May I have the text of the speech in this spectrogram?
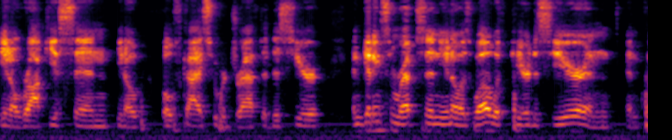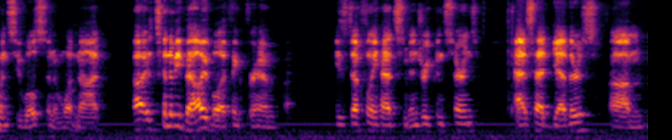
you know, Rock Ya-Sin, you know, both guys who were drafted this year and getting some reps in, you know, as well with Pierre Desir and, and Quincy Wilson and whatnot. Uh, it's going to be valuable, I think, for him. He's definitely had some injury concerns, as had Geathers. Um,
